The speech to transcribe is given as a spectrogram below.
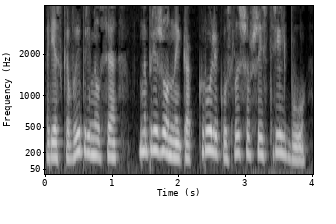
резко выпрямился, напряженный, как кролик, услышавший стрельбу —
